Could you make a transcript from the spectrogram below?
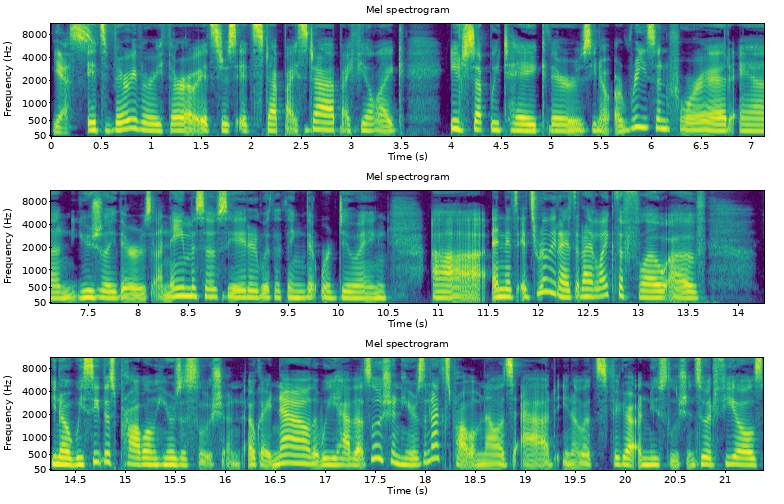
Yes. It's very, very thorough. It's just, it's step by step. I feel like each step we take, there's, you know, a reason for it. And usually there's a name associated with the thing that we're doing. Uh, and it's, it's really nice. And I like the flow of, you know, we see this problem, here's a solution. Okay, now that we have that solution, here's the next problem. Now let's add, you know, let's figure out a new solution. So it feels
